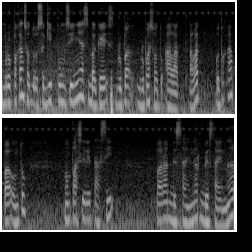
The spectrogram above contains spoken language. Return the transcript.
merupakan suatu segi fungsinya sebagai berupa berupa suatu alat. Alat untuk apa? Untuk memfasilitasi para desainer desainer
